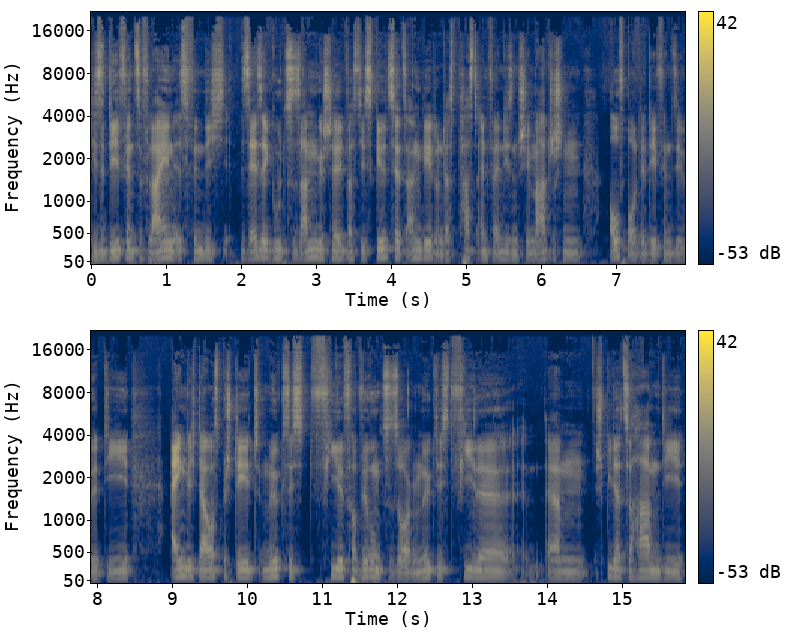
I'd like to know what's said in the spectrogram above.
diese Defensive Line ist, finde ich, sehr, sehr gut zusammengestellt, was die Skillsets angeht und das passt einfach in diesen schematischen Aufbau der Defensive, die eigentlich daraus besteht, möglichst viel Verwirrung zu sorgen, möglichst viele ähm, Spieler zu haben, die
